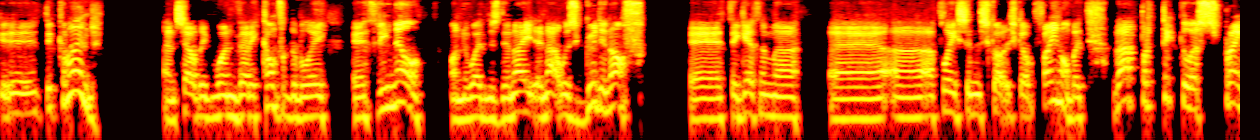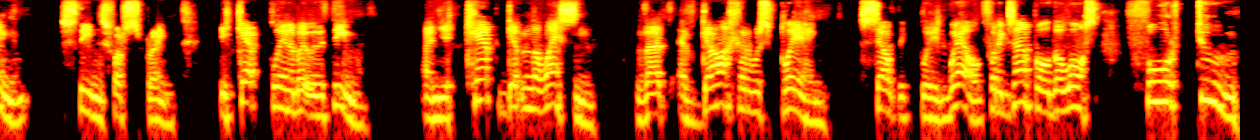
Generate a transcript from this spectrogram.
took command. And Celtic won very comfortably 3 0 on the Wednesday night, and that was good enough to get them a, uh, a place in the Scottish Cup final. But that particular spring, Stein's first spring, he kept playing about with the team. And you kept getting the lesson that if Gallagher was playing, Celtic played well. For example, they lost 4 2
